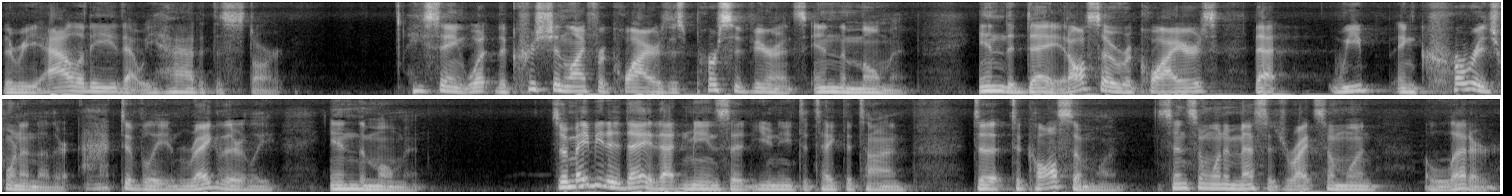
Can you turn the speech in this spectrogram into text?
the reality that we had at the start. He's saying what the Christian life requires is perseverance in the moment in the day. It also requires that we encourage one another actively and regularly in the moment. So maybe today that means that you need to take the time to, to call someone, send someone a message, write someone a letter.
